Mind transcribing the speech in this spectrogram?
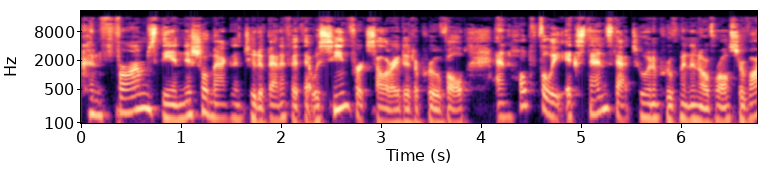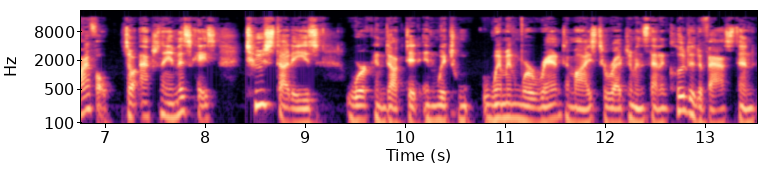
confirms the initial magnitude of benefit that was seen for accelerated approval and hopefully extends that to an improvement in overall survival. So actually in this case, two studies were conducted in which women were randomized to regimens that included Avastin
